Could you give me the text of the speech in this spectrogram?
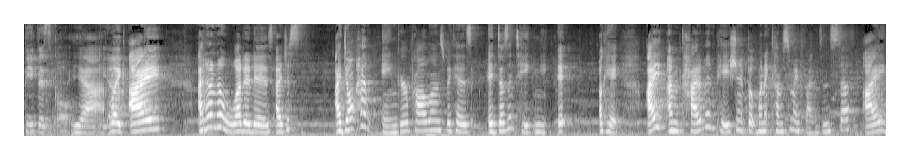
be physical. Yeah. Yeah. Like I I don't know what it is. I just I don't have anger problems because it doesn't take me it okay. I, I'm kind of impatient, but when it comes to my friends and stuff, I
